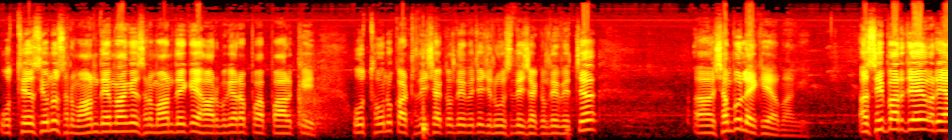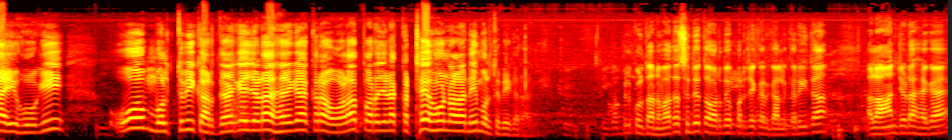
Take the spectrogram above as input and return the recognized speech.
ਉੱਥੇ ਅਸੀਂ ਉਹਨੂੰ ਸਨਮਾਨ ਦੇਵਾਂਗੇ, ਸਨਮਾਨ ਦੇ ਕੇ ਹਾਰ ਵਗੈਰਾ ਪਾ, ਪਾਰ ਕੇ ਉੱਥੋਂ ਉਹਨੂੰ ਇਕੱਠ ਦੀ ਸ਼ਕਲ ਦੇ ਵਿੱਚ, ਜਲੂਸ ਦੀ ਸ਼ਕਲ ਦੇ ਵਿੱਚ ਸ਼ੰਭੂ ਲੈ ਕੇ ਆਵਾਂਗੇ। ਅਸੀਂ ਪਰ ਜੇ ਰਿਹਾਈ ਹੋ ਗਈ, ਉਹ ਮੁਲਤਵੀ ਕਰ ਦਿਆਂਗੇ, ਜਿਹੜਾ ਹੈਗਾ ਘਰਾਓ ਵਾਲਾ, ਪਰ ਜਿਹੜਾ ਇਕੱਠੇ ਹੋਣ ਵਾਲਾ ਨਹੀਂ ਮੁਲਤਵੀ ਕਰਾਂਗੇ। ਠੀਕ ਹੈ ਬਿਲਕੁਲ ਧੰਨਵਾਦ। ਹੈ ਸਿੱਧੇ ਤੌਰ ਦੇ ਉੱਪਰ ਜੇਕਰ ਗੱਲ ਕਰੀ ਤਾਂ ਐਲਾਨ ਜਿਹੜਾ ਹੈਗਾ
